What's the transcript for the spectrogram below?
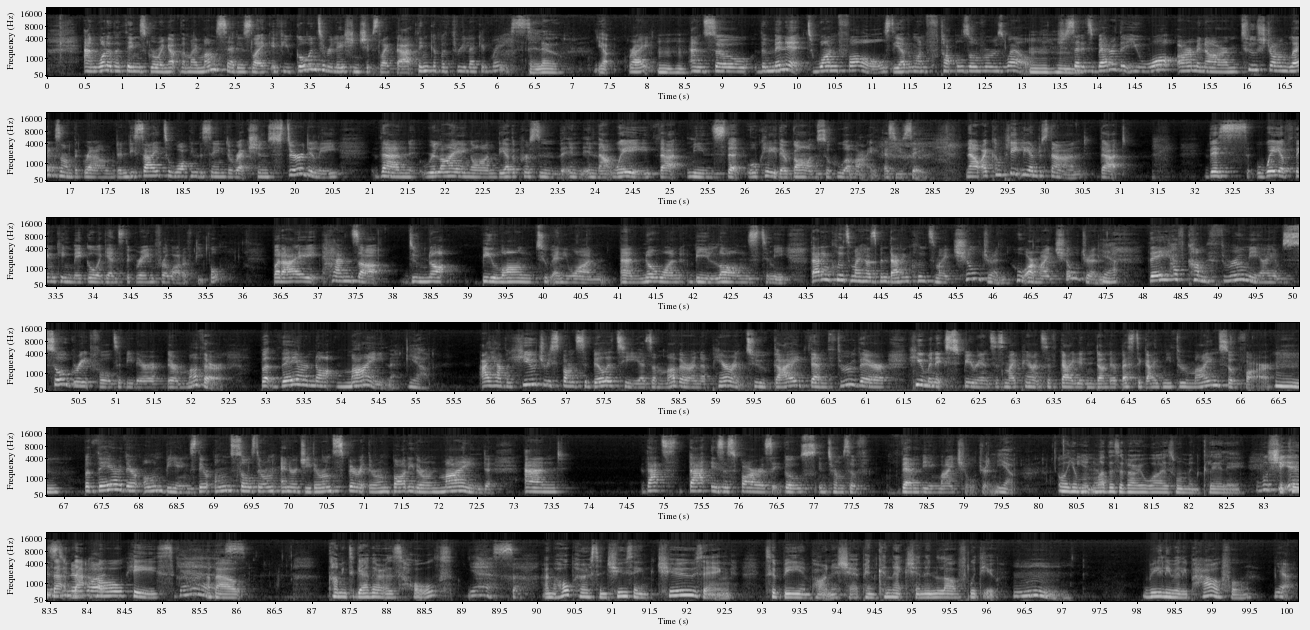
And one of the things growing up that my mum said is like, if you go into relationships like that, think of a three legged race Hello. Yep. right? And so the minute one falls, the other one f- topples over as well. She said it's better that you walk arm in arm, two strong legs on the ground, and decide to walk in the same direction sturdily than relying on the other person in, in that way. That means that, okay, they're gone, so who am I, as you say. Now, I completely understand that this way of thinking may go against the grain for a lot of people but I, hands up, do not belong to anyone and no one belongs to me. That includes my husband, that includes my children, who are my children. Yeah. They have come through me. I am so grateful to be their, their mother, but they are not mine. Yeah. I have a huge responsibility as a mother and a parent to guide them through their human experiences. My parents have guided and done their best to guide me through mine so far. Hmm. But they are their own beings, their own souls, their own energy, their own spirit, their own body, their own mind. And that's that is as far as it goes in terms of them being my children. Yeah. Well, your You know? mother's a very wise woman, clearly. Well, she because is, That, you know that what? whole piece Yes. about coming together as wholes. Yes. I'm a whole person choosing, choosing to be in partnership, in connection, in love with you. Mm. Really, really powerful. Yeah.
